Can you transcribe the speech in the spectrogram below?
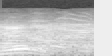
બે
